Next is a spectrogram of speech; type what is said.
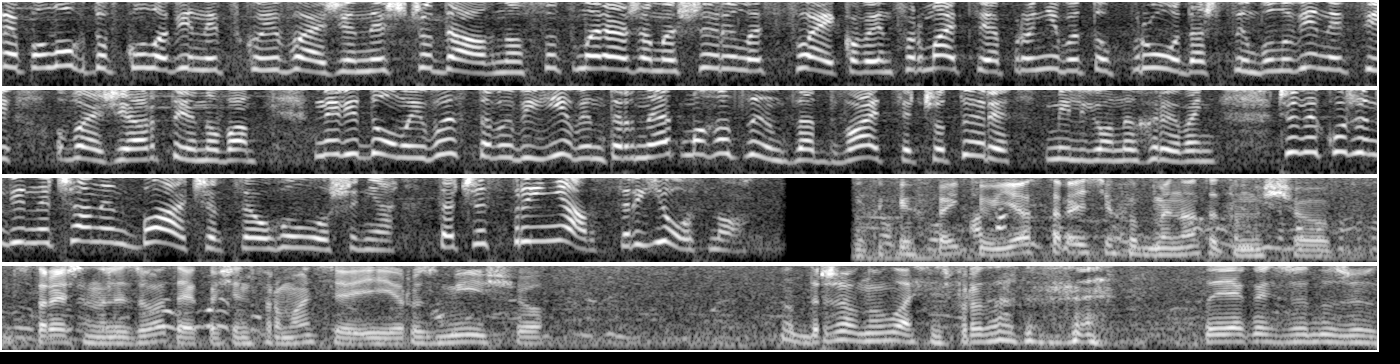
Переполох довкола Вінницької вежі. Нещодавно соцмережами ширилась фейкова інформація про нібито продаж символу Вінниці вежі Артинова. Невідомий виставив її в інтернет-магазин за 24 мільйони гривень. Чи не кожен вінничанин бачив це оголошення? Та чи сприйняв серйозно? Таких фейків я стараюся їх обминати, тому що стараюся аналізувати якось інформацію і розумію, що ну, державну власність продати це якось вже дуже,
